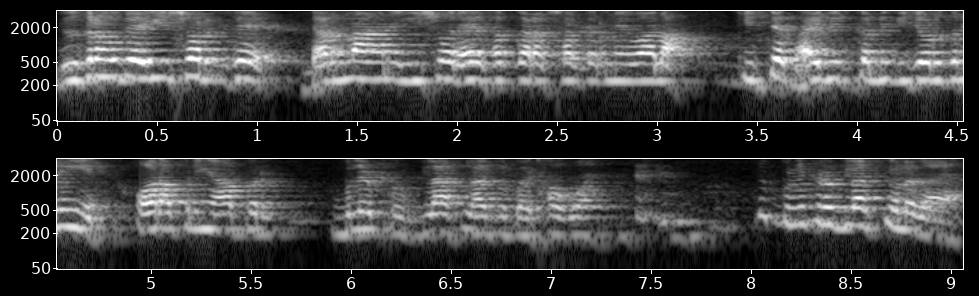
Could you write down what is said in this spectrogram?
दूसरों को ईश्वर से डरना है, ईश्वर है सबका रक्षा करने वाला। किससे भयभीत करने की ज़रूरत नहीं है और अपने यहाँ पर बुलेट प्रूफ ग्लास ला बैठा हुआ है। तो बुलेट प्रूफ ग्लास क्यों लगाया?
